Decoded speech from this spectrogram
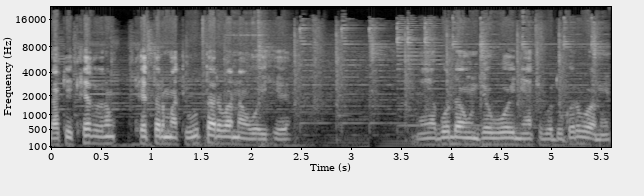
બાકી ખેતર, ખેતરમાંથી ઉતારવાના હોય છે. અહીંયા ગોડાઉન જેવું હોય ત્યાંથી બધું કરવાનું.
